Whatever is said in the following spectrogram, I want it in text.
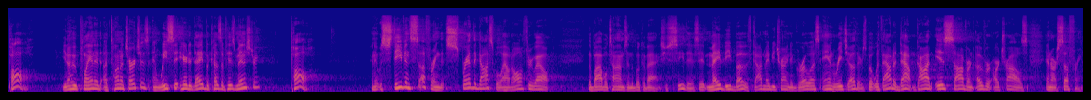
Paul. You know who planted a ton of churches and we sit here today because of his ministry? Paul. And it was Stephen's suffering that spread the gospel out all throughout the Bible times in the book of Acts. You see this. It may be both. God may be trying to grow us and reach others, but without a doubt, God is sovereign over our trials and our suffering,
